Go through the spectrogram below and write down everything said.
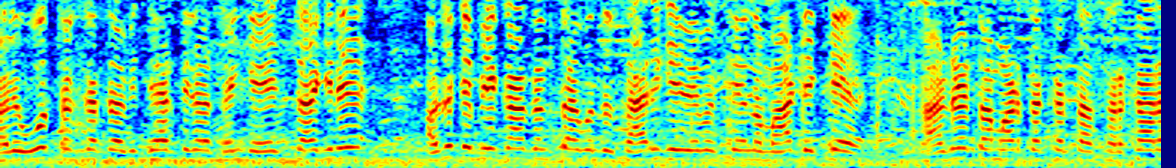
ಅಲ್ಲಿ ಓದ್ತಕ್ಕಂಥ ವಿದ್ಯಾರ್ಥಿಗಳ ಸಂಖ್ಯೆ ಹೆಚ್ಚಾಗಿದೆ. ಅದಕ್ಕೆ ಬೇಕಾದಂಥ ಒಂದು ಸಾರಿಗೆ ವ್ಯವಸ್ಥೆಯನ್ನು ಮಾಡಲಿಕ್ಕೆ ಆಡಳಿತ ಮಾಡತಕ್ಕಂಥ ಸರ್ಕಾರ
